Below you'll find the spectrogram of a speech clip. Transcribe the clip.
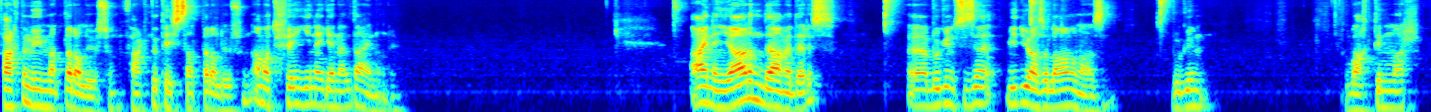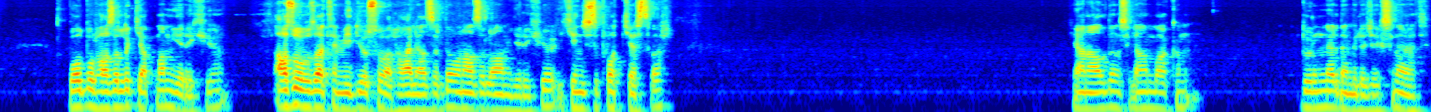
Farklı mühimmatlar alıyorsun. Farklı teçhizatlar alıyorsun. Ama tüfeğin yine genelde aynı oluyor. Aynen yarın devam ederiz. Ee, bugün size video hazırlamam lazım. Bugün vaktim var. Bol bol hazırlık yapmam gerekiyor. Azov zaten videosu var hali hazırda. Onu hazırlamam gerekiyor. İkincisi podcast var. Yani aldığın silahın bakım durum nereden bileceksin? Evet.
